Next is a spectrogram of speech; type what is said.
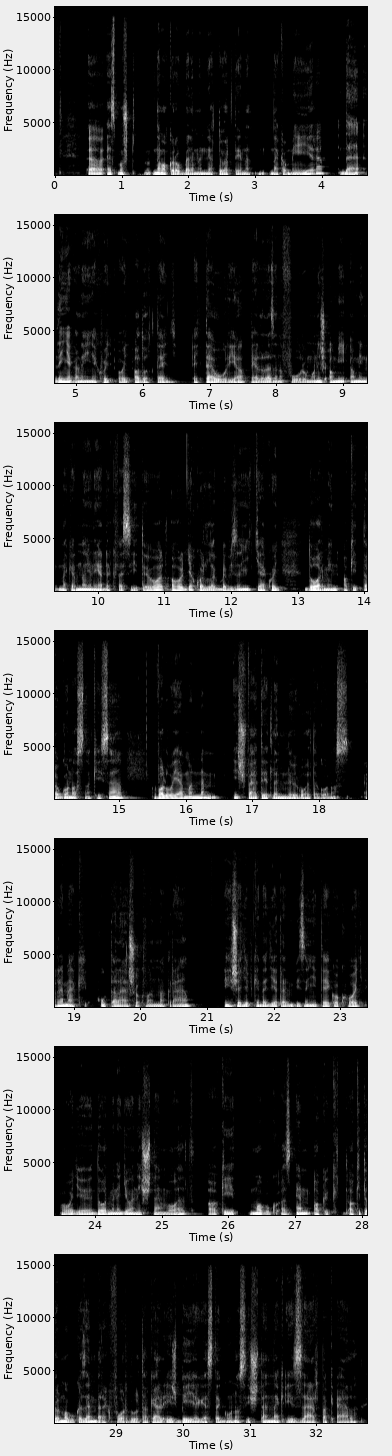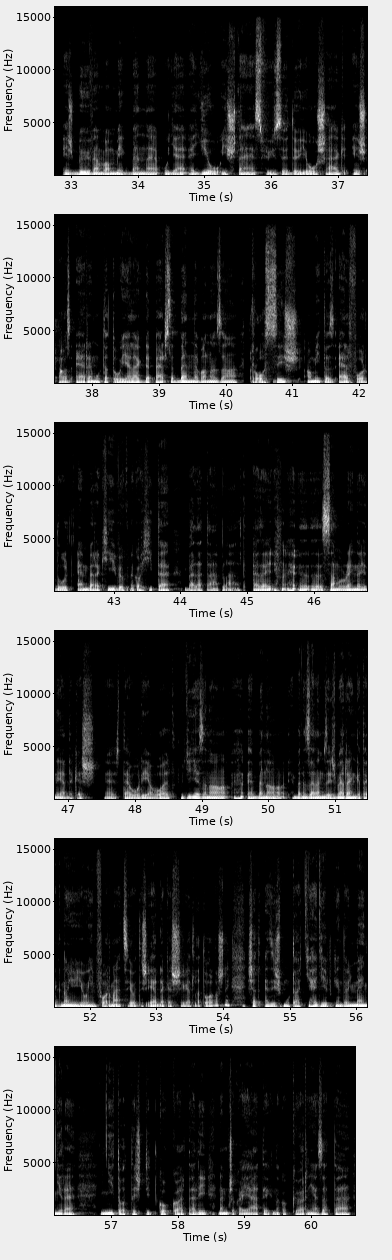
Ezt most nem akarok belemenni a történetnek a mélyére, de lényeg a lényeg, hogy, hogy adott egy, egy teória, például ezen a fórumon is, ami, ami nekem nagyon érdekfeszítő volt, ahol gyakorlatilag bebizonyítják, hogy Dormin, akit te a gonosznak hiszel, valójában nem is feltétlenül ő volt a gonosz. Remek utalások vannak rá, és egyébként egyértelmű bizonyítékok, hogy, hogy Dormin egy olyan isten volt, akit maguk az em, akik, akitől maguk az emberek fordultak el, és bélyegeztek gonosz Istennek, és zártak el. És bőven van még benne ugye egy jó Istenhez fűződő jóság, és az erre mutató jelek, de persze benne van az a rossz is, amit az elfordult emberek hívőknek a hite beletáplált. Ez egy számomra egy nagyon érdekes eh, teória volt. Úgyhogy ezen a, ebben, a, ebben az elemzésben rengeteg nagyon jó információt és érdekességet lehet olvasni, és hát ez is mutatja egyébként, hogy mennyi mennyire nyitott és titkokkal teli, nem csak a játéknak a környezete,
